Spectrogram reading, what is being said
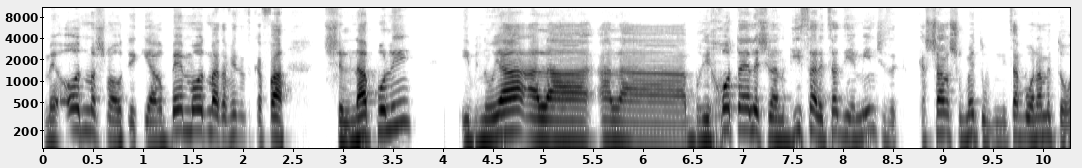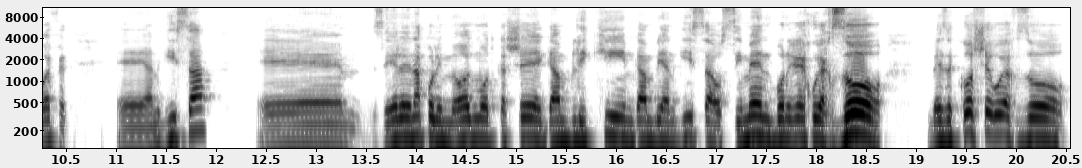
מאוד משמעותי, כי הרבה מאוד מהתבנית התקפה של נפולי, היא בנויה על, ה, על הבריחות האלה של אנגיסה לצד ימין, שזה קשר שהוא באמת, הוא נמצא בעונה מטורפת, אנגיסה. זה יהיה לנפולי מאוד מאוד קשה, גם בלי קים, גם בלי אנגיסה, או סימן, בואו נראה איך הוא יחזור, באיזה כושר הוא יחזור.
